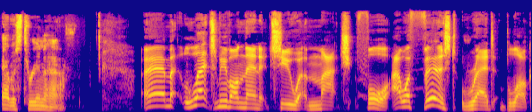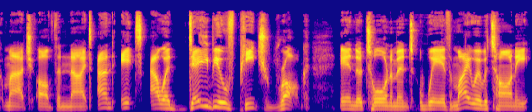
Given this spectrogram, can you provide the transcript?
That was three and a half. Um, let's move on then to match four, our first red block match of the night, and it's our debut of Peach Rock in the tournament with Mayu Iwatani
